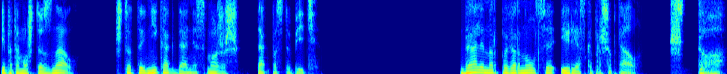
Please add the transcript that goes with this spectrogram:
и потому что знал, что ты никогда не сможешь так поступить. Далинор повернулся и резко прошептал. «Что?»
